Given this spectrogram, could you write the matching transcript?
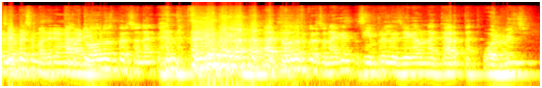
Siempre se madrean a a Mario. todos los personajes a todos los personajes siempre les llega una carta O a Luigi.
